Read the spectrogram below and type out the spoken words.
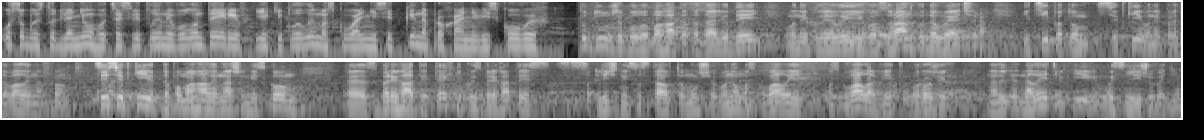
Особисто для нього це світлини волонтерів, які плели маскувальні сітки на прохання військових. Тут дуже було багато тоді людей. Вони плели його зранку до вечора. І ці потім сітки вони передавали на фронт. Ці сітки допомагали нашим військовим е, зберігати техніку, зберігати лічний состав, тому що воно маскувало їх, маскувало від ворожих налетів і висліджування.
